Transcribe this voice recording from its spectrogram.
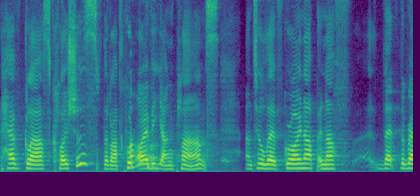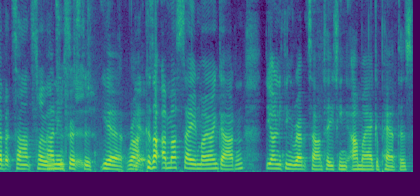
have glass cloches that I put Oh. over young plants until they've grown up enough that the rabbits aren't so uninterested. interested. Yeah, right. Yeah. Because I, I must say, in my own garden, the only thing the rabbits aren't eating are my agapanthus,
